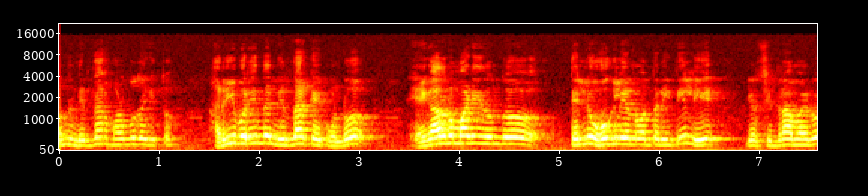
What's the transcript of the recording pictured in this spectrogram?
ಒಂದು ನಿರ್ಧಾರ ಮಾಡ್ಬೋದಾಗಿತ್ತು. ಹರಿಬರಿಯಿಂದ ನಿರ್ಧಾರ ಕೈಕೊಂಡು ಹೇಗಾದರೂ ಮಾಡಿ ಇದೊಂದು ತೆಲ್ಲು ಹೋಗಲಿ ಅನ್ನುವಂಥ ರೀತಿಯಲ್ಲಿ ಇವತ್ತು ಸಿದ್ದರಾಮಯ್ಯರು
